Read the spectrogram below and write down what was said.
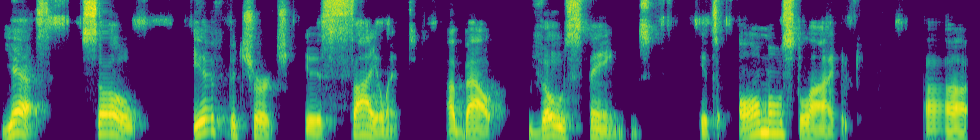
Yes. So if the church is silent about those things, it's almost like uh,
